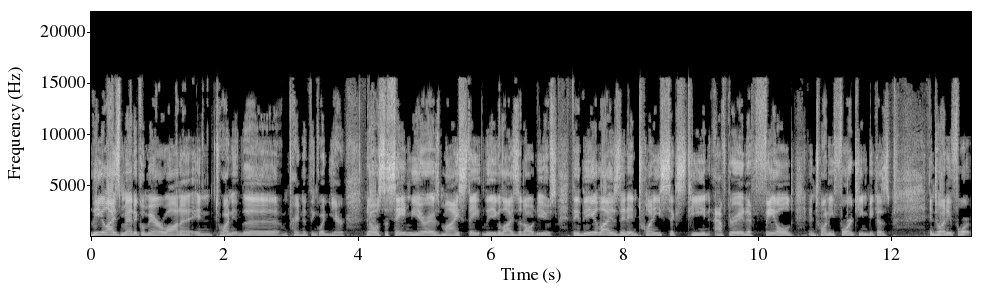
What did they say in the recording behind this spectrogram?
legalized medical marijuana in 20 the I'm trying to think what year. No, it's the same year as my state legalized adult use. They legalized it in 2016 after it had failed in 2014 because in 24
